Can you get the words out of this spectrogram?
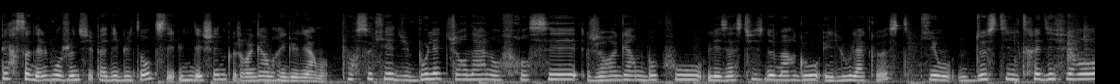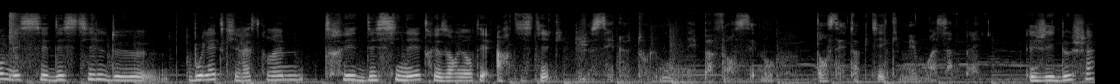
personnellement je ne suis pas débutante, c'est une des chaînes que je regarde régulièrement. Pour ce qui est du bullet journal en français, je regarde beaucoup les astuces de Margot et Lou Lacoste, qui ont deux styles très différents, mais c'est des styles de boulettes qui restent quand même très dessinés, très orientés artistiques. Je sais que tout le monde n'est pas forcément dans cette optique, mais moi ça me plaît. J'ai deux chats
